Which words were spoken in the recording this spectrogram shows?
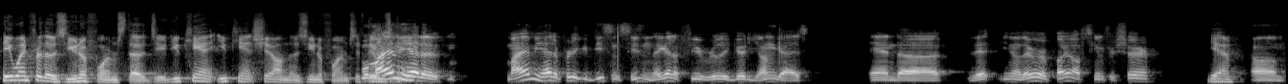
He went for those uniforms, though, dude. You can't you can't shit on those uniforms. If Well, Miami had a Miami had a pretty decent season. They got a few really good young guys, and uh, they, you know they were a playoff team for sure. yeah. Um,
